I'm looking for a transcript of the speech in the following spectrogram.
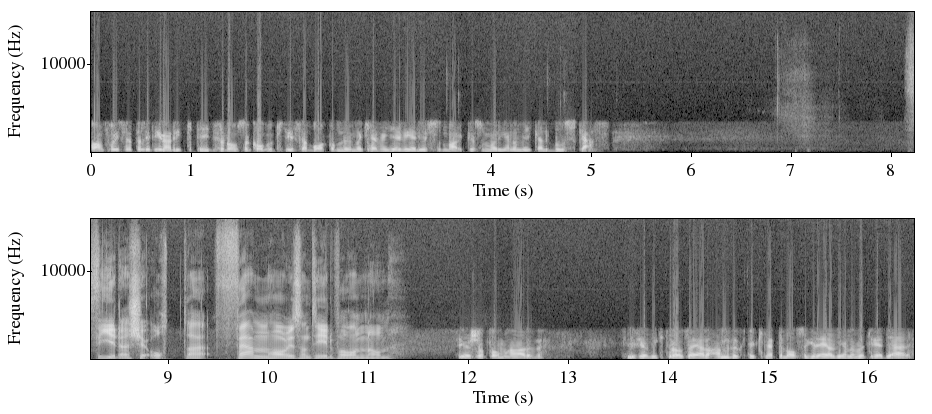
Han får ju sätta lite grann rikttid för de som kommer precis här bakom nu med Kevin Jirvelius, Marcus Morén och Mikael Buskas. 4.28,5 har vi som tid på honom. Ser så om halv. Ska vi se att säga. Han är duktig knäpper loss och grejer. Är nummer tredje här.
